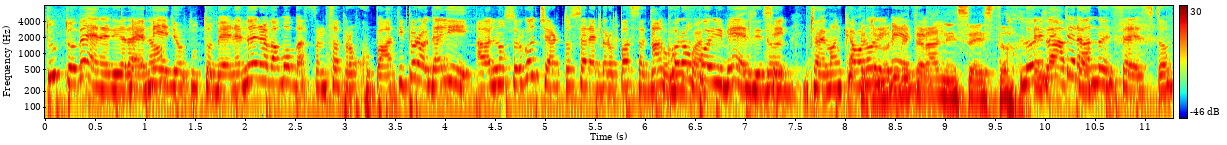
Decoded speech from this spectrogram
tutto bene direi, Beh, no? medio tutto bene. Noi eravamo abbastanza preoccupati, però da lì al nostro concerto sarebbero passati Ancora comunque- un po' di mesi, Sì. cioè mancavano Detto, dei lo mesi. rimetteranno in sesto. Lo Esatto. rimetteranno in sesto.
